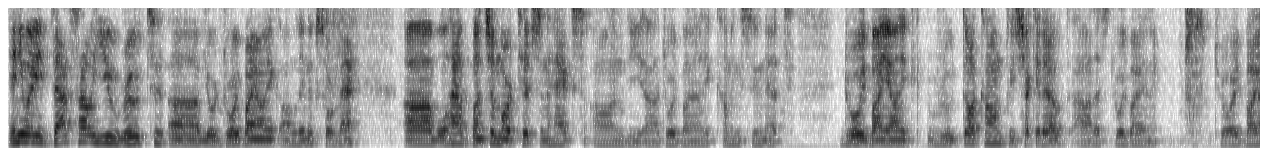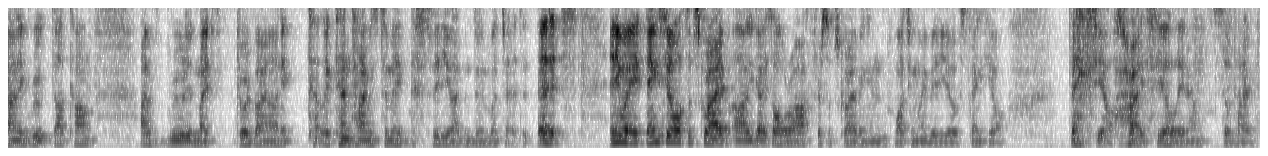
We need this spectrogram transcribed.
Anyway, that's how you root uh, your Droid Bionic on Linux or Mac. Um, we'll have a bunch of more tips and hacks on the uh, Droid Bionic coming soon at droidbionicroot.com. Please check it out. Uh, that's droidbionic, droidbionicroot.com. I've rooted my Droid Bionic like 10 times to make this video. I've been doing a bunch of edits. Anyway, thanks y'all subscribe. Uh, you guys all rock for subscribing and watching my videos. Thanks y'all. Thanks y'all. Alright, see y'all later. I'm so tired.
